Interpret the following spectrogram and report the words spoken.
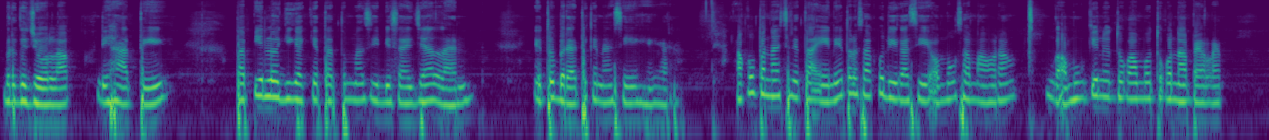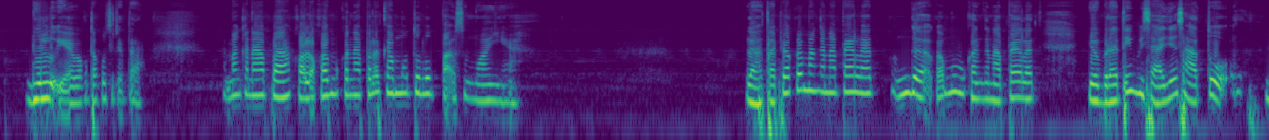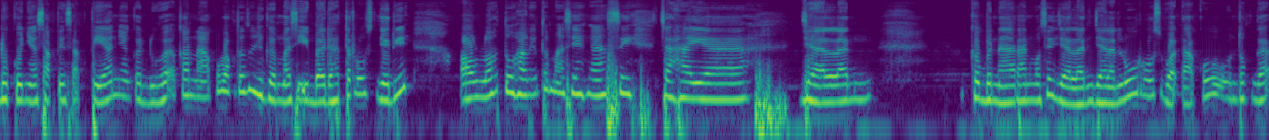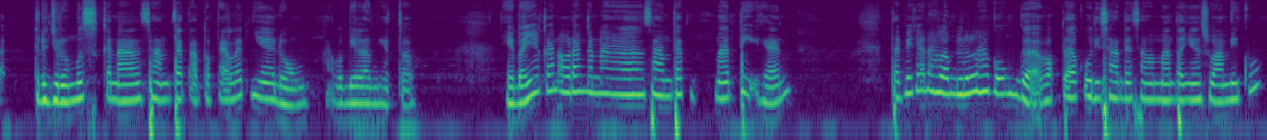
bergejolak di hati tapi logika kita tuh masih bisa jalan itu berarti kena sihir aku pernah cerita ini terus aku dikasih omong sama orang nggak mungkin itu kamu tuh kena pelet dulu ya waktu aku cerita Emang kenapa? Kalau kamu kena pelet kamu tuh lupa semuanya. Lah, tapi aku emang kena pelet. Enggak, kamu bukan kena pelet. Ya berarti bisa aja satu, dukunya sakti-saktian. Yang kedua, karena aku waktu itu juga masih ibadah terus. Jadi Allah Tuhan itu masih ngasih cahaya jalan kebenaran. Maksudnya jalan-jalan lurus buat aku untuk nggak terjerumus kena santet atau peletnya dong. Aku bilang gitu. Ya banyak kan orang kena santet mati kan. Tapi kan alhamdulillah aku enggak waktu aku disantet sama mantannya suamiku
